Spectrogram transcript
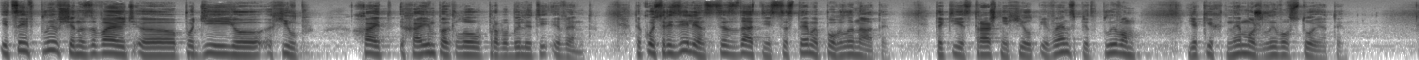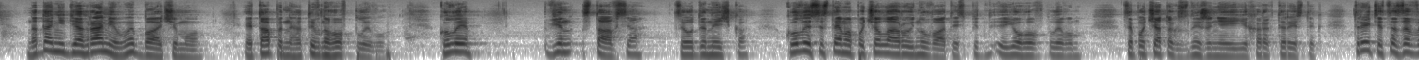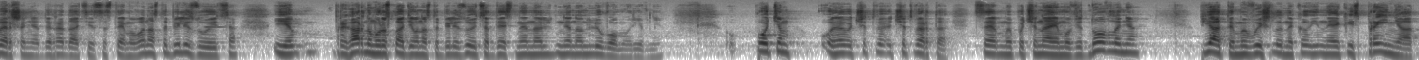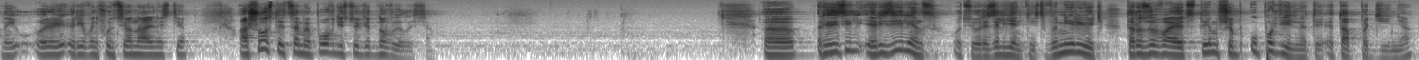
І цей вплив ще називають е, подією HILP – High, Impact Low Probability Event. Так ось resilience – це здатність системи поглинати такі страшні events під впливом, яких неможливо встояти. На даній діаграмі ми бачимо етапи негативного впливу. Коли він стався, це одиничка. Коли система почала руйнуватись під його впливом, це початок зниження її характеристик. Третє це завершення деградації системи. Вона стабілізується, і при гарному розкладі вона стабілізується десь не на, не на нульовому рівні. Потім е, четверта це ми починаємо відновлення. П'яте, ми вийшли на якийсь прийнятний рівень функціональності. А шостий це ми повністю відновилися. Е, Резилієнс, оцю резильєнтність, вимірюють та розвивають з тим, щоб уповільнити етап падіння,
